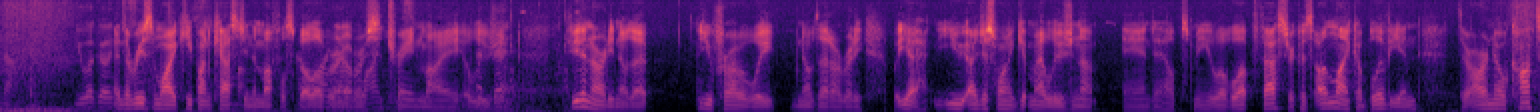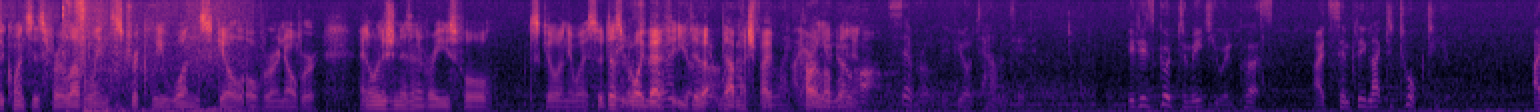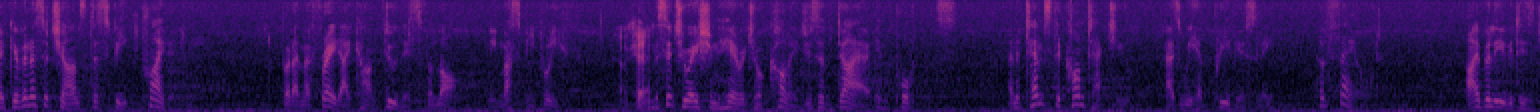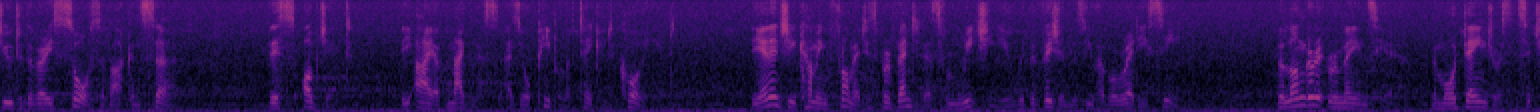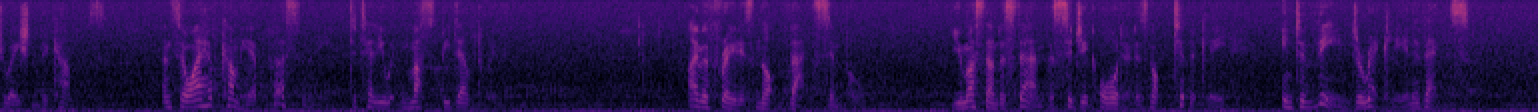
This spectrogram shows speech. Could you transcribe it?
Now, you are going and the reason why I keep on casting the muffle spell over and over is to train my illusion. If you didn't already know that, you probably know that already. But yeah, you I just want to get my illusion up, and it helps me level up faster. Because unlike Oblivion, there are no consequences for leveling strictly one skill over and over. And illusion isn't a very useful skill anyway, so it doesn't really benefit you that, that much by power leveling it. Several if you're talented. It is good to meet you in person. I'd simply like to talk to you. I've given us a chance to speak privately. But I'm afraid I can't do this for long. We must be brief. Okay. The situation here at your college is of dire importance. And attempts to contact you, as we have previously, have failed. I believe it is due to the very source of our concern. This object, the Eye of Magnus, as your people have taken to calling it. The energy coming from it has prevented us from reaching you with the visions you have already seen. The longer it remains here, the more dangerous the situation becomes. And so I have come here personally to tell you it must be dealt with. I'm afraid it's not that simple. You must understand the Psijic Order does not typically intervene directly in events.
